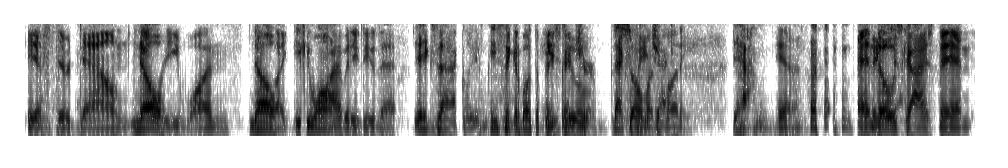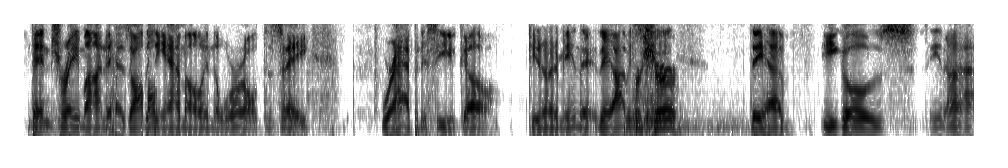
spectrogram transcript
if they're down No. three one? No, like he won't. Why would he do that? Exactly. He's thinking about the big He's picture. Next so paycheck. much money. Yeah. Yeah. And those guys then then Draymond has all the ammo in the world to say, We're happy to see you go. Do you know what I mean? They they obviously, For sure. they have egos, you know, I,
